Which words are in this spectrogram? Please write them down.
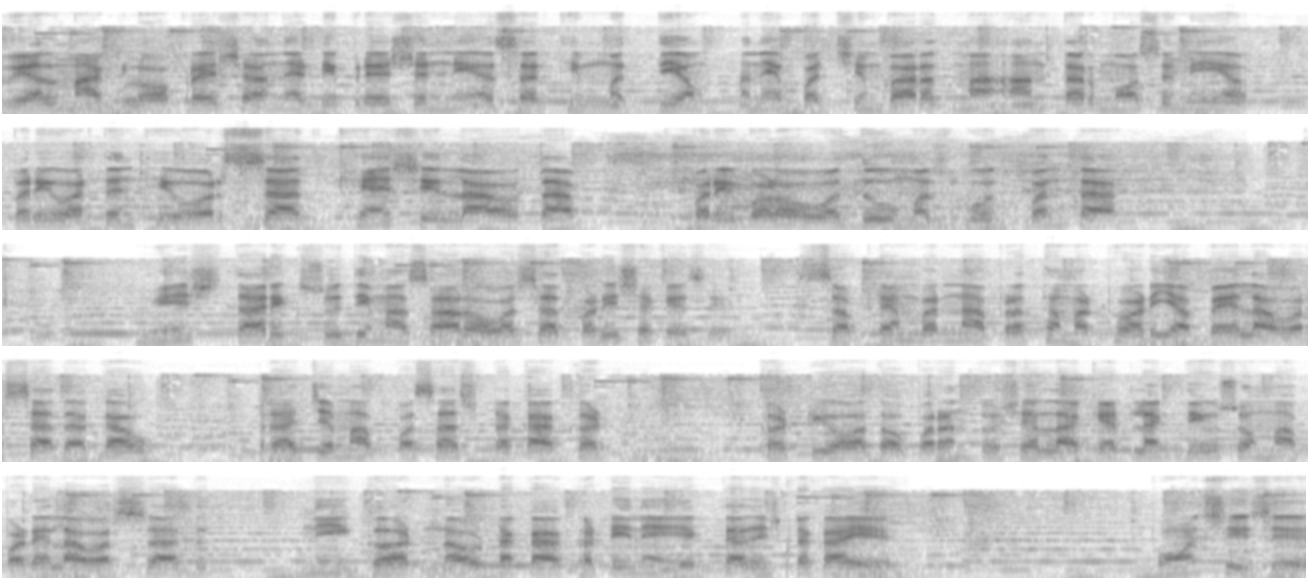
વેલમાર્ક લો પ્રેશર અને ડિપ્રેશનની અસરથી મધ્યમ અને પશ્ચિમ ભારતમાં આંતર મોસમીય પરિવર્તનથી વરસાદ ખેંચી લાવતા પરિબળો વધુ મજબૂત બનતા વીસ તારીખ સુધીમાં સારો વરસાદ પડી શકે છે. સપ્ટેમ્બરના પ્રથમ અઠવાડિયા પહેલાં વરસાદ અગાઉ રાજ્યમાં પચાસ ટકા ઘટ, ઘટ્યો હતો, પરંતુ છેલ્લા કેટલાક દિવસોમાં પડેલા વરસાદની ઘટ નવ ટકા ઘટીને એકતાલીસ ટકાએ પહોંચી છે.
